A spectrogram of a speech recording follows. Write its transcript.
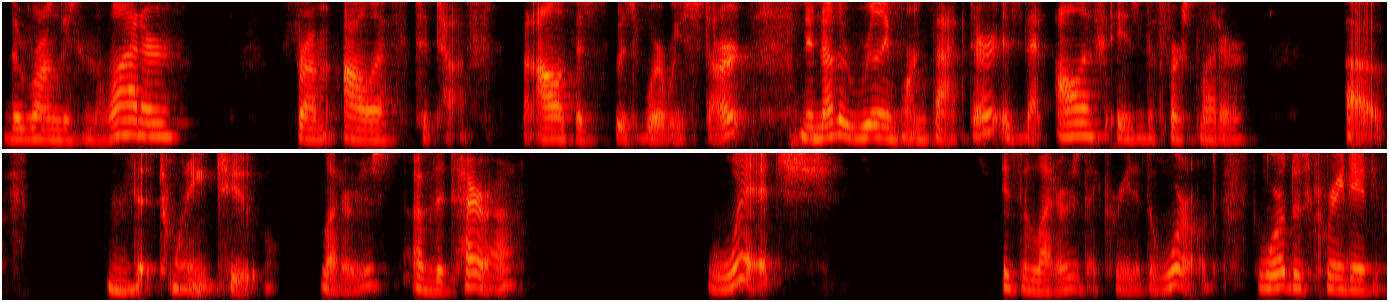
the rungs in the ladder from Aleph to Tof. But Aleph is, is where we start. And another really important factor is that Aleph is the first letter of the 22 letters of the Torah, which is the letters that created the world. The world was created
